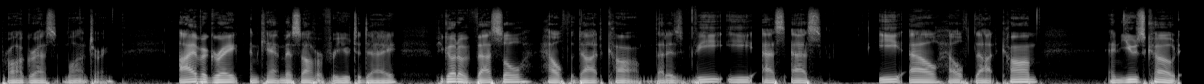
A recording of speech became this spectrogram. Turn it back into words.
progress monitoring. I have a great and can't miss offer for you today. If you go to vesselhealth.com, that is V E S S E L health.com, and use code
